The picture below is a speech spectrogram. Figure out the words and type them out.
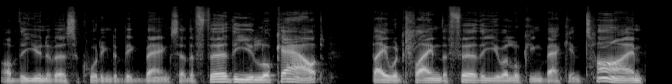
of the universe according to Big Bang. So the further you look out, they would claim the further you are looking back in time.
